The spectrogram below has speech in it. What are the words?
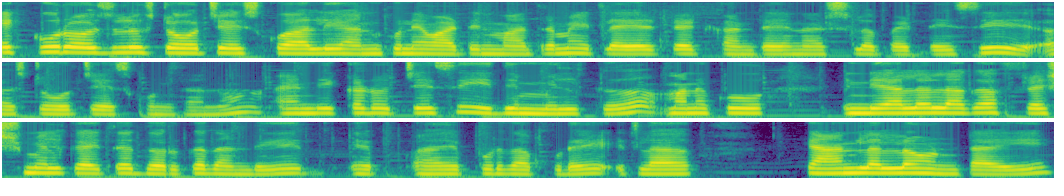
ఎక్కువ రోజులు స్టోర్ చేసుకోవాలి అనుకునే వాటిని మాత్రమే ఇట్లా ఎయిర్ టైట్ కంటైనర్స్లో పెట్టేసి స్టోర్ చేసుకుంటాను. అండ్ ఇక్కడ వచ్చేసి ఇది మిల్క్. మనకు ఇండియాలో లాగా ఫ్రెష్ మిల్క్ అయితే దొరకదండి. ఎప్- ఎప్పుడుదప్పుడే. ఇట్లా క్యాన్లలో ఉంటాయి.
